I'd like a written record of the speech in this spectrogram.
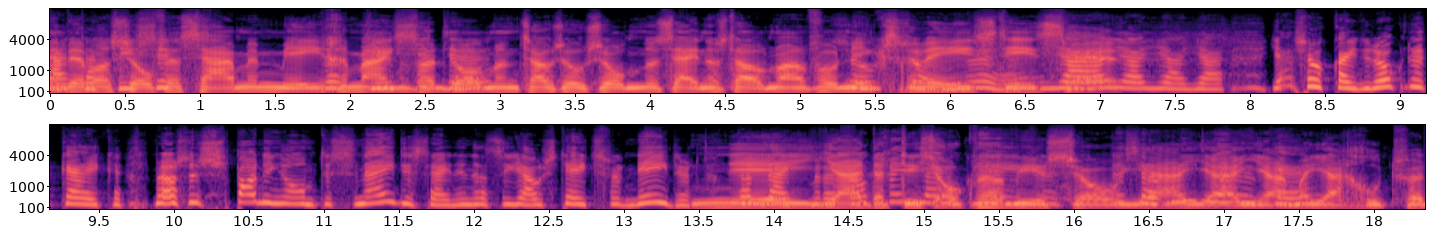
Ja, we hebben al zoveel het. samen meegemaakt. Mevrouw het, het zou zo zonde zijn als het allemaal voor Zo niks zonde, geweest is. Ja, hè. ja, ja, ja. Ja, zo kan je er ook naar kijken. Maar als er spanningen om te snijden zijn en dat ze jou steeds vernedert, dan lijkt Nee, me dat ja, ook dat geen is ook wel weer zo. Ja, ja, leuk, ja. Mm. Maar ja, goed, voor,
